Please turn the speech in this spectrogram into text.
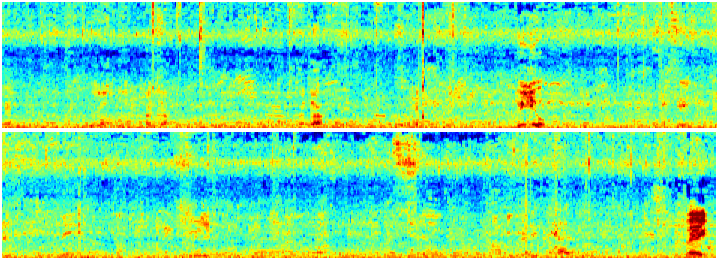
Sit. కొంచెం ऐसा sit. కొంచెం కొంచెం వీడియో రైట్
